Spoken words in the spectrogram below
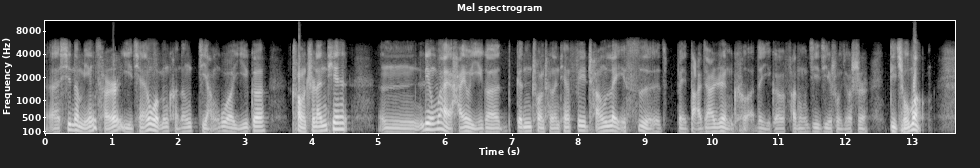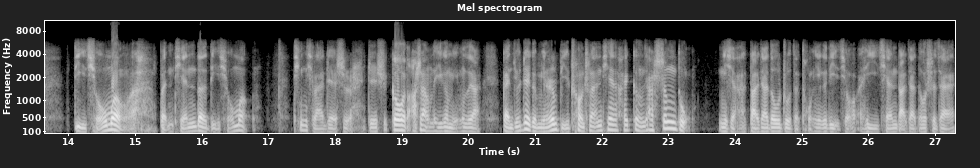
呃新的名词儿。以前我们可能讲过一个创驰蓝天。嗯，另外还有一个跟创驰蓝天非常类似、被大家认可的一个发动机技术，就是地球梦。地球梦啊，本田的地球梦，听起来这是真是高大上的一个名字呀，感觉这个名儿比创驰蓝天还更加生动。你想啊，大家都住在同一个地球，哎，以前大家都是在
